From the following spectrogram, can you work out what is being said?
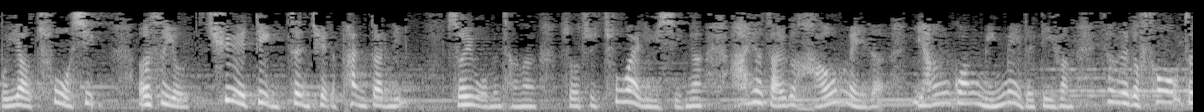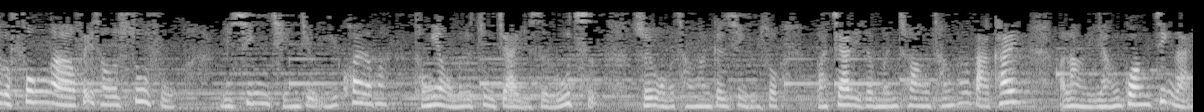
不要错信，而是有确定正确的判断力。所以我们常常说去出外旅行啊，啊，要找一个好美的阳光明媚的地方，像这个风，这个风啊，非常的舒服。你心情就愉快了吗？同样，我们的住家也是如此。所以我们常常跟信徒说，把家里的门窗常常打开，啊，让阳光进来，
